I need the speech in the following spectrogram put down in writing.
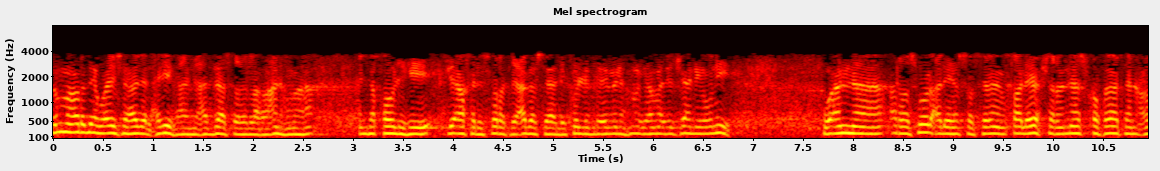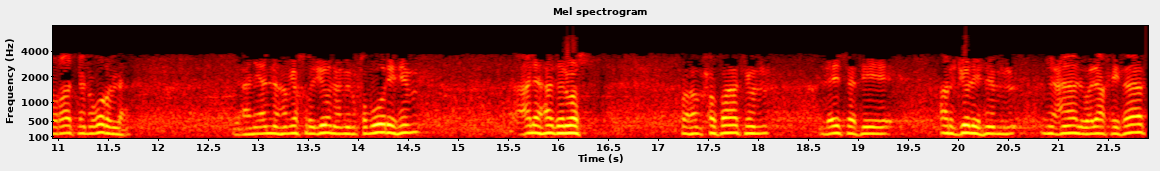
ثم ورد ابو عيسى هذا الحديث عن ابن عباس رضي الله عنهما عند قوله في آخر سورة عبسه لكل امرئ منهم يوم شأن يغنيه. وأن الرسول عليه الصلاة والسلام قال يحشر الناس حفاة عراة غرلا. يعني أنهم يخرجون من قبورهم على هذا الوصف. فهم حفاة ليس في أرجلهم نعال ولا خفاف.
